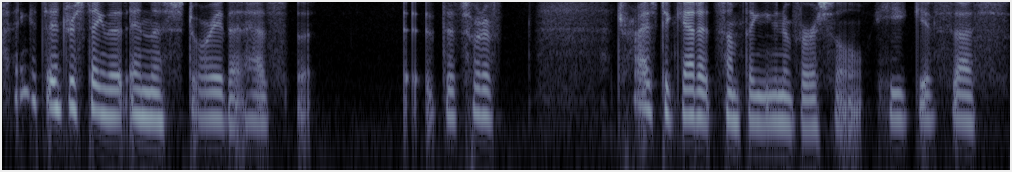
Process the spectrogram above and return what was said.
I think it's interesting that in this story that has uh, that sort of tries to get at something universal, he gives us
